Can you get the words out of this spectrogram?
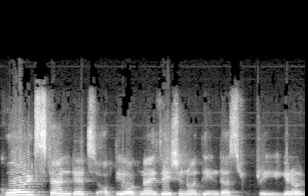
gold standards of the organization or the industry you know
